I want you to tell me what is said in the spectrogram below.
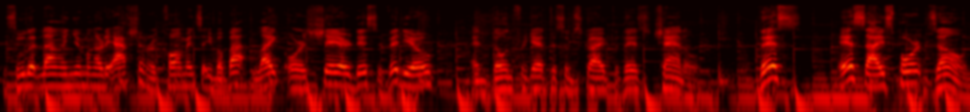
Isulat lang ang inyong mga reaction or comments sa ibaba, like or share this video, and don't forget to subscribe to this channel. This is iSport Zone.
